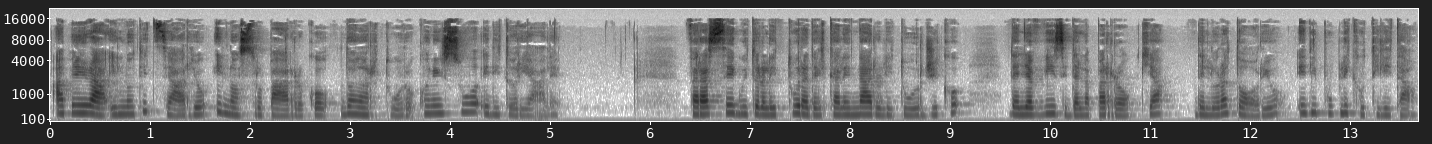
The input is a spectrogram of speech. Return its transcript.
aprirà il notiziario il nostro parroco, Don Arturo, con il suo editoriale. Farà seguito la lettura del calendario liturgico, degli avvisi della parrocchia, dell'oratorio e di pubblica utilità.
